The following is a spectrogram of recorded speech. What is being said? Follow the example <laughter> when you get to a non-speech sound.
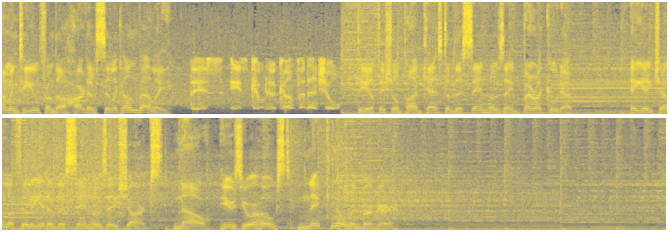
Coming to you from the heart of Silicon Valley, This is CUDA Confidential. the official podcast of the San Jose Barracuda, AHL affiliate of the San Jose Sharks. Now, here's your host, Nick Nollenberger.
